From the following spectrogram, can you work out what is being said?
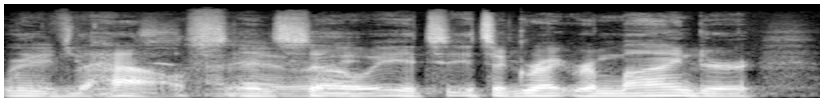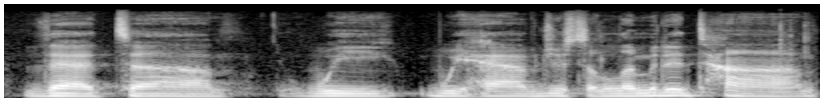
leaves the house. Know, and so right. it's it's a great reminder that uh, we we have just a limited time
